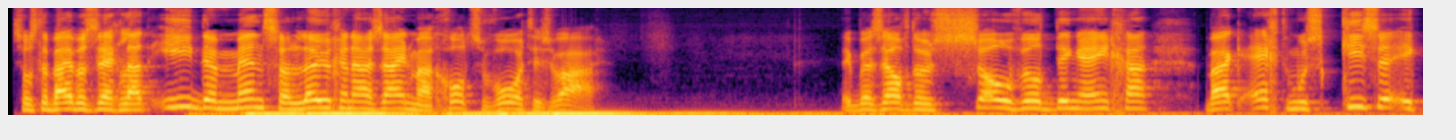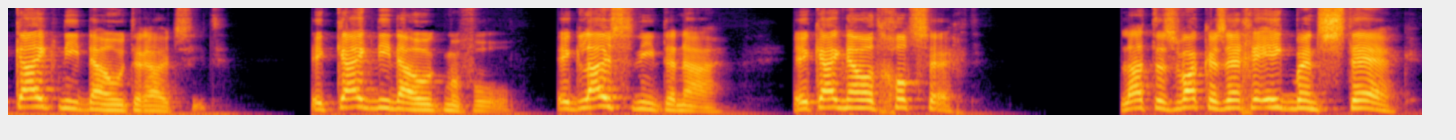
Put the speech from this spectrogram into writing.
Zoals de Bijbel zegt, laat ieder mens een leugenaar zijn, maar Gods woord is waar. Ik ben zelf door zoveel dingen heen gegaan waar ik echt moest kiezen. Ik kijk niet naar hoe het eruit ziet. Ik kijk niet naar hoe ik me voel. Ik luister niet daarnaar. Ik kijk naar wat God zegt. Laat de zwakke zeggen: Ik ben sterk.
